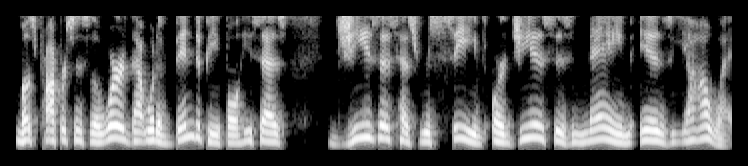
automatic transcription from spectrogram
most proper sense of the word, that would have been to people, he says, Jesus has received, or Jesus' name is Yahweh.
